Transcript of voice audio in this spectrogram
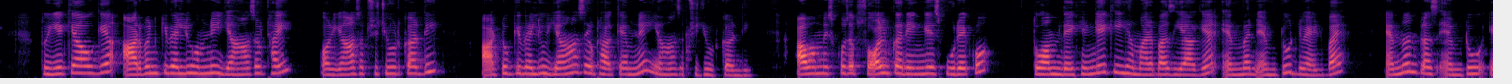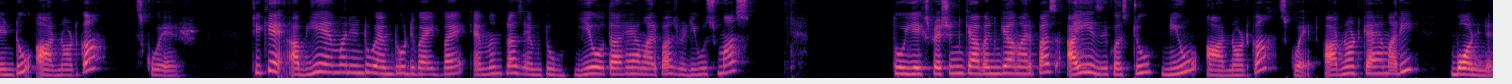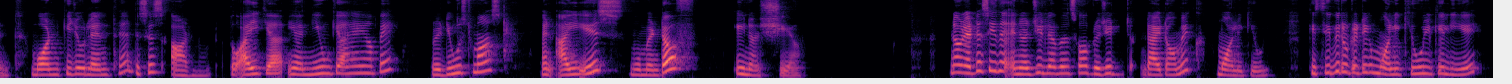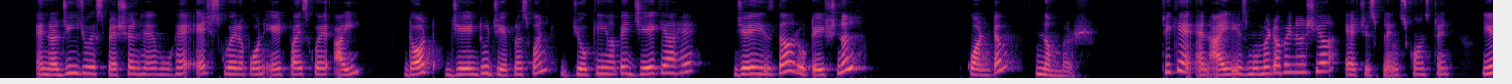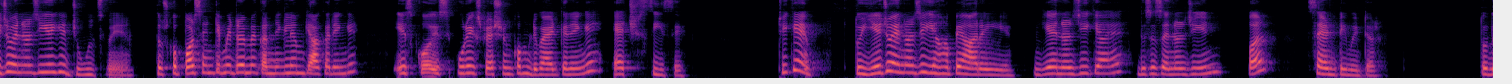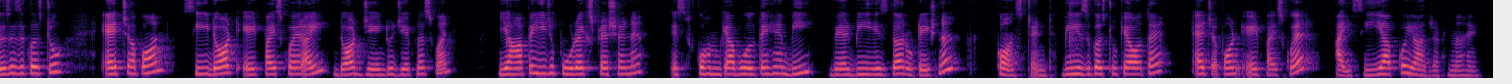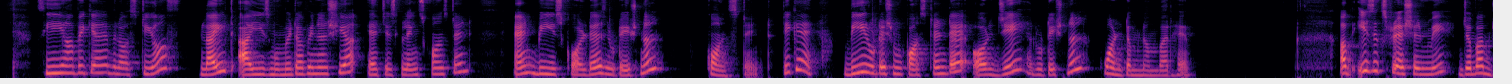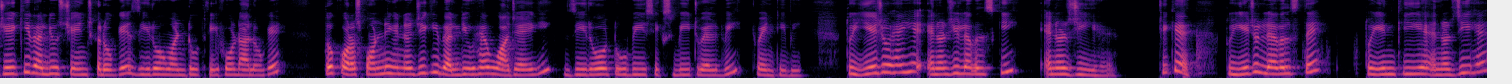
तो ये क्या हो गया? आर वन की वैल्यू हमने यहाँ से उठाई और यहाँ सब्सिट्यूट कर दी। आर टू की वैल्यू यहाँ से उठा के हमने यहाँ सब्सिट्यूट कर दी। अब हम इसको जब सॉल्व करेंगे इस पूरे को तो हम देखेंगे कि हमारे पास ये आ गया M one M two divide by M one plus M two into R naught का स्क्वायर ठीक है? अब ये M one into M two divide by M one plus M two ये होता है हमारे पास रिड्यूस मास तो ये एक्सप्रेशन क्या बन गया हमारे पास? I is equal to mu R naught का स्क्वायर आर नॉट क्या है हमारी? बॉन्ड लेंथ बॉन्ड की जो लेंथ है दिस इज़ आर नॉट तो आई क्या, या न्यू क्या है यहाँ पे? Reduced mass and I is moment of inertia. Now let us see the energy levels of rigid diatomic molecule. किसी भी रोटेटिंग मॉलिक्यूल के लिए एनर्जी जो एक्सप्रेशन है, वो है H square upon eight pi square I dot J into J plus one जो कि यहाँ पे जे क्या है? J is the rotational quantum number ठीक है? And I is movement of inertia H is Planck's constant ये जो एनर्जी है, ये जूल्स में है। तो उसको पर सेंटीमीटर में करने के लिए हम क्या करेंगे? इसको, इस पूरे एक्सप्रेशन को हम डिवाइड करेंगे एच सी से। ठीक है? तो ये जो एनर्जी यहाँ पे आ रही है, ये एनर्जी क्या है? This is energy in per centimetre तो this is equal to H upon C dot eight pi square I dot J into J plus one यहाँ पे ये जो पूरा एक्सप्रेशन है, इसको हम क्या बोलते हैं? B where B is the rotational constant B equals to क्या होता है? H upon eight pi square I C ये आपको याद रखना है। सी यहाँ पे क्या है? Velocity of light I is moment of inertia H is Planck's constant and B is called as rotational constant ठीक है? बी रोटेशनल कॉन्स्टेंट है और जे रोटेशनल क्वांटम नंबर है। अब इस एक्सप्रेशन में जब आप जे की वैल्यूज़ चेंज करोगे zero one two three four डालोगे तो कॉरस्पॉन्डिंग एनर्जी की वैल्यू है वो आ जाएगी zero two B six B twelve B twenty B तो ये जो है ये एनर्जी लेवल्स की एनर्जी है, ठीक है? तो ये जो लेवल्स थे तो इनकी ये एनर्जी है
